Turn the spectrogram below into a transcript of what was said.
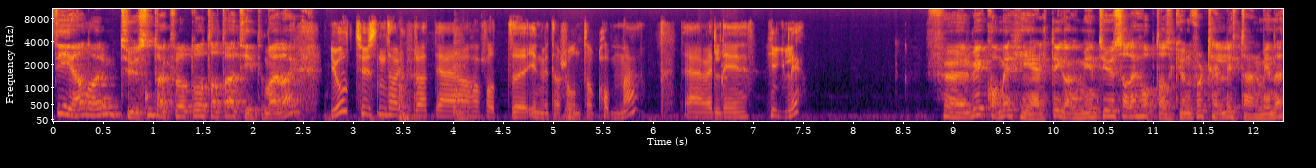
Stian Orm, tusen takk for at du har tatt deg tid til meg i dag. Jo, tusen takk for at jeg har fått eh, invitasjon til å komme. Det er veldig hyggelig. Før vi kommer helt i gang med intervjuet, så hadde jeg håpet at du kunne fortelle lytterne mine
